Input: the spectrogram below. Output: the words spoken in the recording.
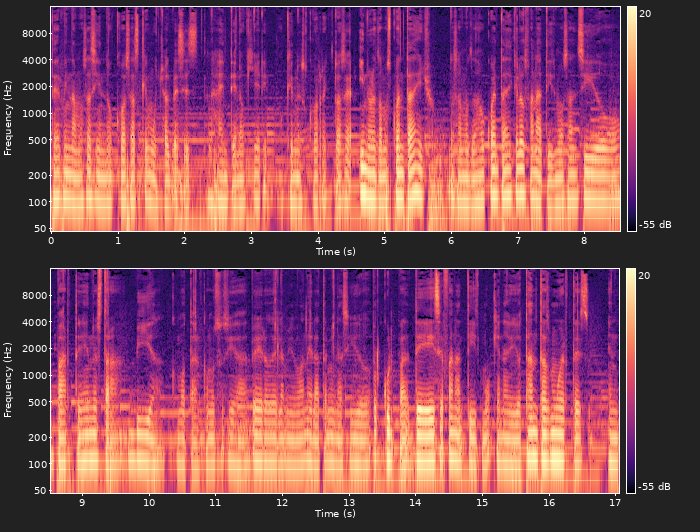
terminamos haciendo cosas que muchas veces la gente no quiere o que no es correcto hacer. Y no nos damos cuenta de ello. Nos hemos dado cuenta de que los fanatismos han sido parte de nuestra vida como tal, como sociedad, pero de la misma manera también ha sido por culpa de ese fanatismo que han habido tantas muertes en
